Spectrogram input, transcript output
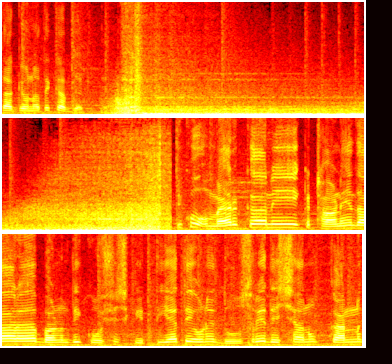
ਤਾਂ ਕਿ ਉਹਨਾਂ ਤੇ ਕਬਜ਼ਾ ਕੀਤਾ ਦੇਖੋ ਅਮਰੀਕਾ ਨੇ ਇੱਕ ਥਾਣੇਦਾਰ ਬਣਨ ਦੀ ਕੋਸ਼ਿਸ਼ ਕੀਤੀ ਹੈ ਤੇ ਉਹਨੇ ਦੂਸਰੇ ਦੇਸ਼ਾਂ ਨੂੰ ਕੰਨ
